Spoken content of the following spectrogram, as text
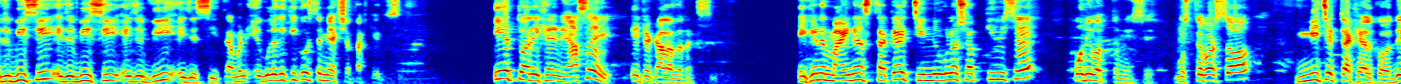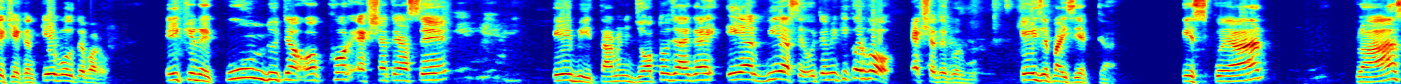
এই যে বিসি এই যে বিসি এই যে বি এই যে সি তার মানে এগুলোকে কি করছে? আমি একসাথে আটকে দিচ্ছি এ তো আর এখানে নেই, আছে? এটাকে আলাদা রাখছি। এখানে মাইনাস থাকায় চিহ্নগুলো সব কি হয়েছে পরিবর্তন হয়েছে বুঝতে পারছ? নিচেরটা খেয়াল করো, দেখি এখন কে বলতে পারো। এইখানে কোন দুইটা অক্ষর একসাথে আছে? এ বি তার মানে যত জায়গায় এ আর বি আছে, ওইটা আমি কি করব? একসাথে করব। এই যে পাইছি একটা। A square plus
